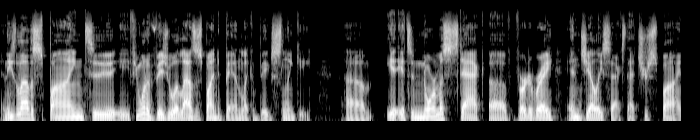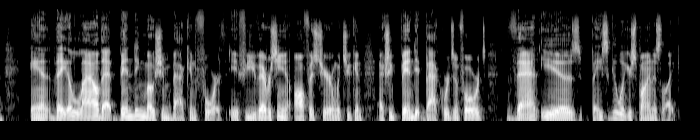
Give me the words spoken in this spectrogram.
And these allow the spine to, if you want a visual, it allows the spine to bend like a big slinky. Um, it, it's enormous stack of vertebrae and jelly sacks. That's your spine. And they allow that bending motion back and forth. If you've ever seen an office chair in which you can actually bend it backwards and forwards, that is basically what your spine is like.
